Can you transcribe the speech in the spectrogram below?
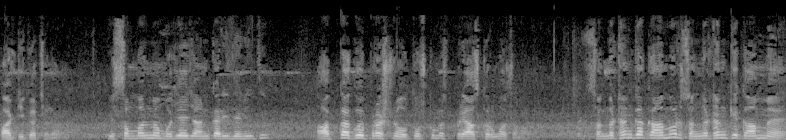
पार्टी का चलेगा इस संबंध में मुझे जानकारी देनी थी। आपका कोई प्रश्न हो तो उसको मैं प्रयास करूँगा समाधान। संगठन का काम है और संगठन के काम में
